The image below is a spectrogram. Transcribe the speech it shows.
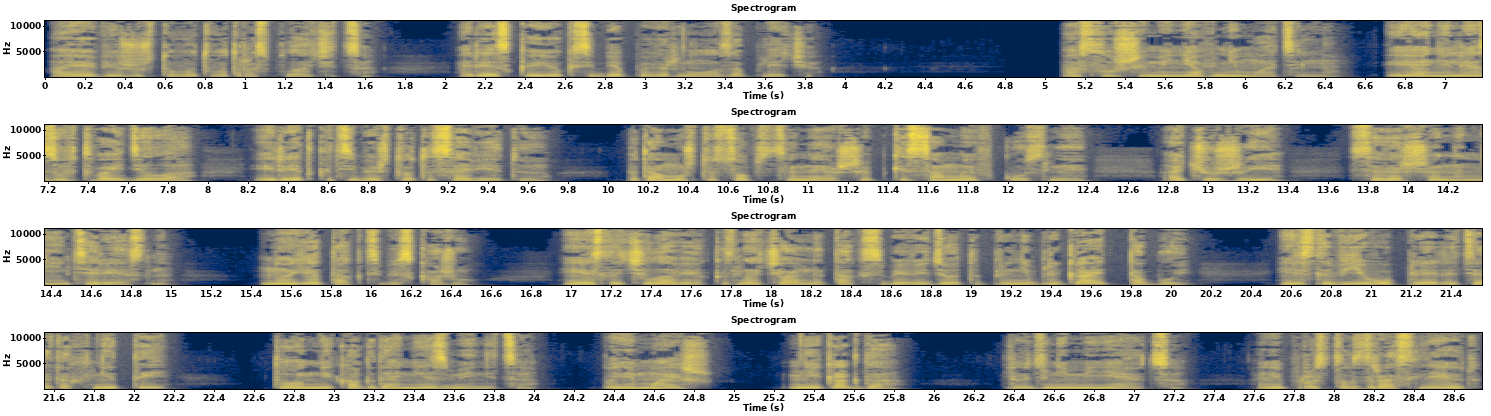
А я вижу, что вот-вот расплачется. Резко ее к себе повернула за плечи. Послушай меня внимательно. Я не лезу в твои дела и редко тебе что-то советую, потому что собственные ошибки самые вкусные, а чужие совершенно неинтересны. Но я так тебе скажу. Если человек изначально так себя ведет и пренебрегает тобой, если в его приоритетах не ты, то он никогда не изменится. Понимаешь? Никогда. Люди не меняются. Они просто взрослеют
